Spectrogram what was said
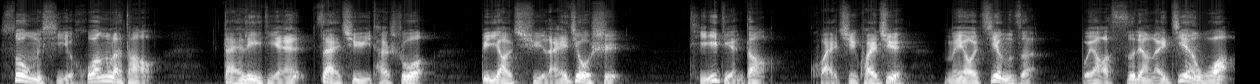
宋喜慌了，道：“待立典再去与他说，必要取来就是。”提点道：“快去，快去！没有镜子，不要思量来见我。”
